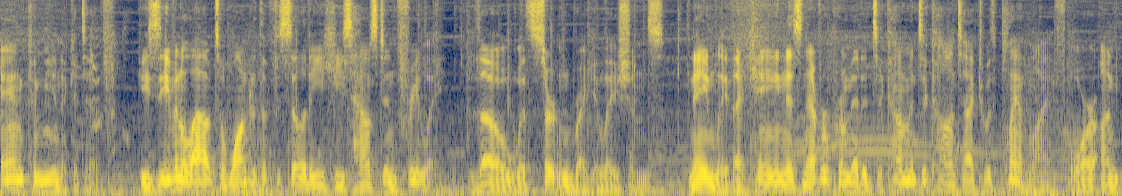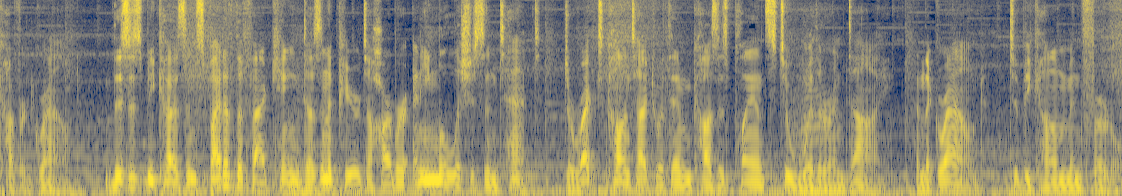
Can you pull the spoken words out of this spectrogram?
and communicative. He's even allowed to wander the facility he's housed in freely, though with certain regulations. Namely, that Cain is never permitted to come into contact with plant life or uncovered ground. This is because, in spite of the fact Cain doesn't appear to harbor any malicious intent, direct contact with him causes plants to wither and die, and the ground to become infertile.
